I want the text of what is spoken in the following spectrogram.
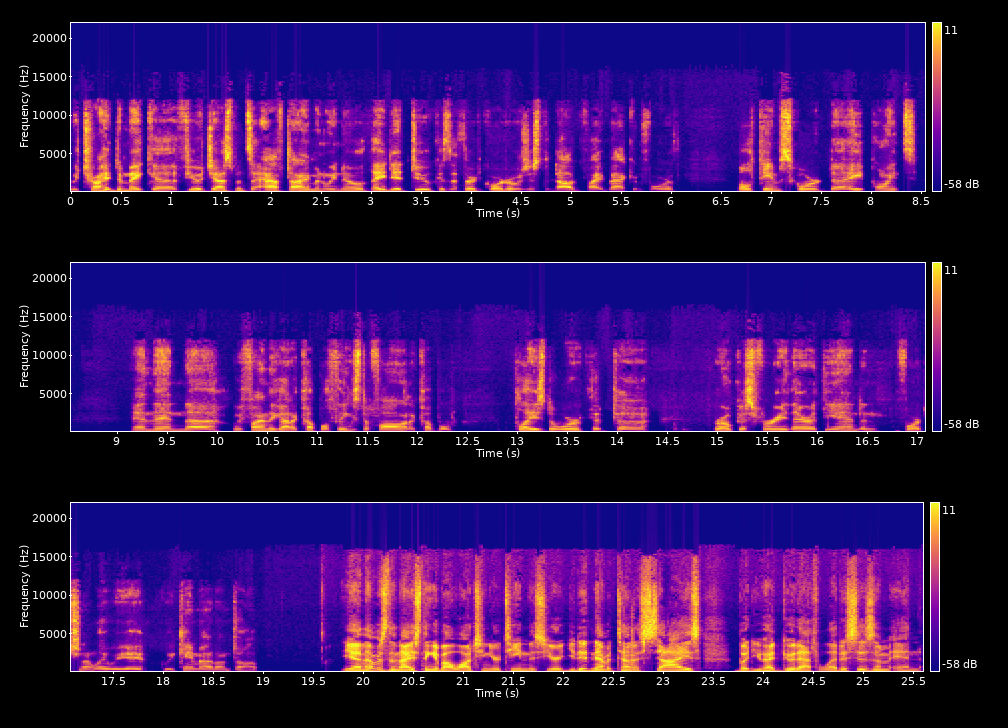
we tried to make a few adjustments at halftime, and we know they did too because the third quarter was just a dogfight back and forth. Both teams scored uh, eight points, and then uh, we finally got a couple things to fall and a couple plays to work that uh, broke us free there at the end. And fortunately, we we came out on top. Yeah, and that was the nice thing about watching your team this year. You didn't have a ton of size, but you had good athleticism and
